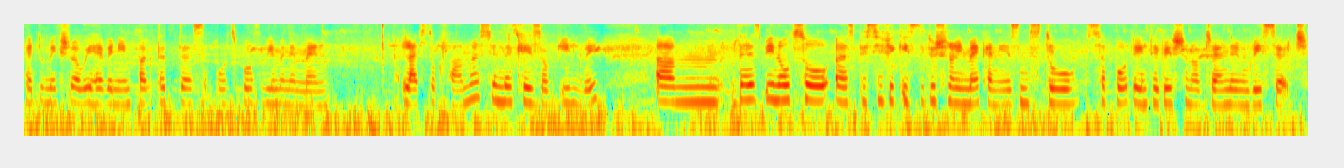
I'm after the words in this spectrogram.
and to make sure we have an impact that uh, supports both women and men livestock farmers in the case of ILRI. Um, there has been also uh, specific institutional mechanisms to support the integration of gender in research.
